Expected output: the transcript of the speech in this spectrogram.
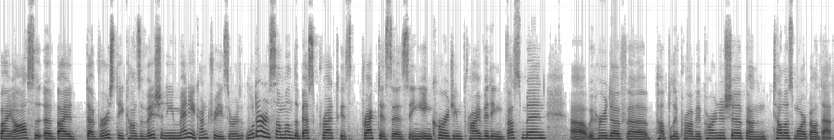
bios- uh, biodiversity conservation in many countries. Or what are some of the best practice practices in encouraging private investment? we heard of public-private partnership, and tell us more about that.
